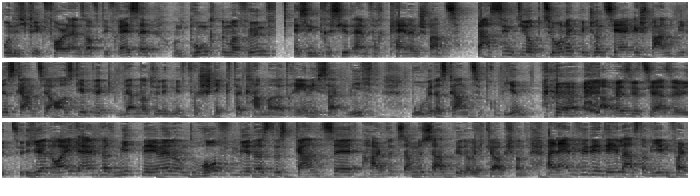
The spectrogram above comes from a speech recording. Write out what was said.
und ich krieg voll eins auf die Fresse. Und Punkt Nummer 5, es interessiert einfach keinen Schwanz. Das sind die Optionen. Ich bin schon sehr gespannt, wie das Ganze ausgeht. Wir werden natürlich mit versteckter Kamera drehen. Ich sage nicht, wo wir das Ganze probieren, aber es wird sehr, sehr witzig. Ich werde euch einfach mitnehmen und hoffen wir, dass das Ganze halbwegs amüsant wird, aber ich glaube schon. Allein für die Idee lasst auf jeden Fall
